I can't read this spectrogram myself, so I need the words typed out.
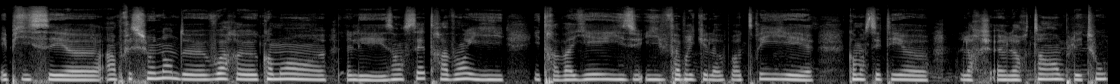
Et puis c'est impressionnant de voir comment les ancêtres avant ils, ils travaillaient, ils, ils fabriquaient leur poterie et comment c'était leur, leur temple et tout.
